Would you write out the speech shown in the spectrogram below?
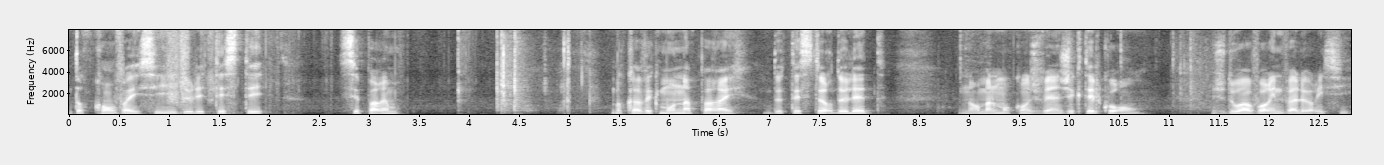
Donc on va essayer de les tester séparément. Donc avec mon appareil de testeur de LED, normalement quand je vais injecter le courant, je dois avoir une valeur ici.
